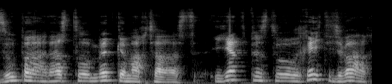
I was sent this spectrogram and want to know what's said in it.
Super, dass du mitgemacht hast. Jetzt bist du richtig wach.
